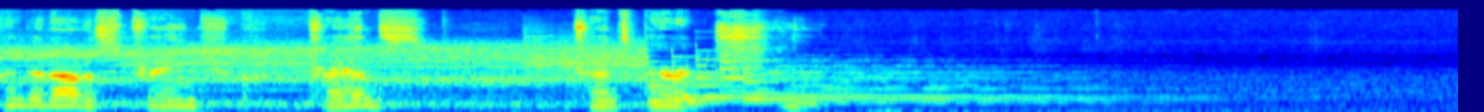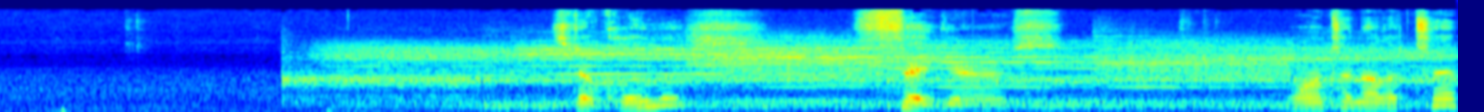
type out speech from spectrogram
printed out a strange trans transparent sheet. Still clueless? Figures. Want another tip?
